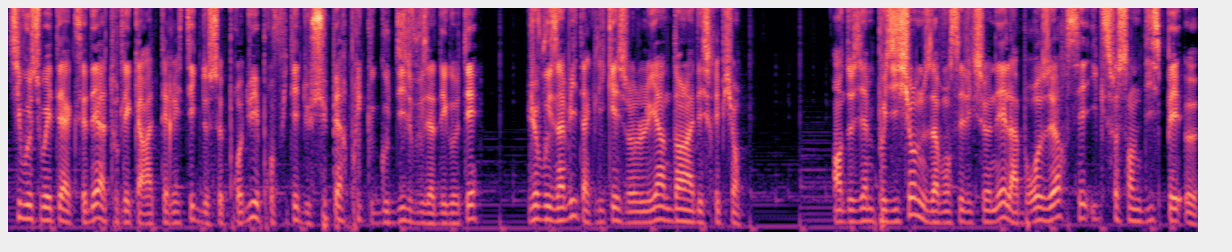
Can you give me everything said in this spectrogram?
Si vous souhaitez accéder à toutes les caractéristiques de ce produit et profiter du super prix que Good vous a dégoté, je vous invite à cliquer sur le lien dans la description. En deuxième position, nous avons sélectionné la Browser CX70PE.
